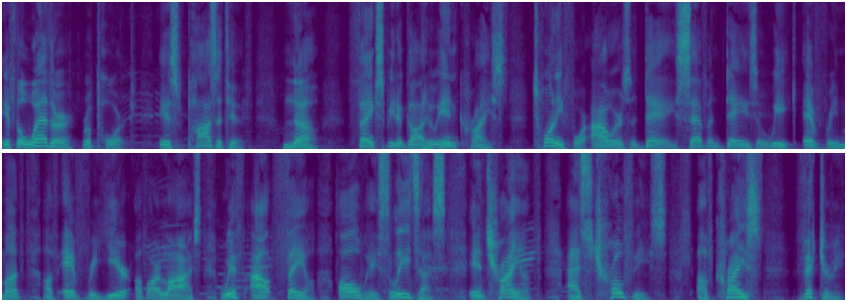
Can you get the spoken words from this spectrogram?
If the weather report is positive, no. Thanks be to God who in Christ 24 hours a day, seven days a week, every month of every year of our lives, without fail, always leads us in triumph as trophies of Christ's victory.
